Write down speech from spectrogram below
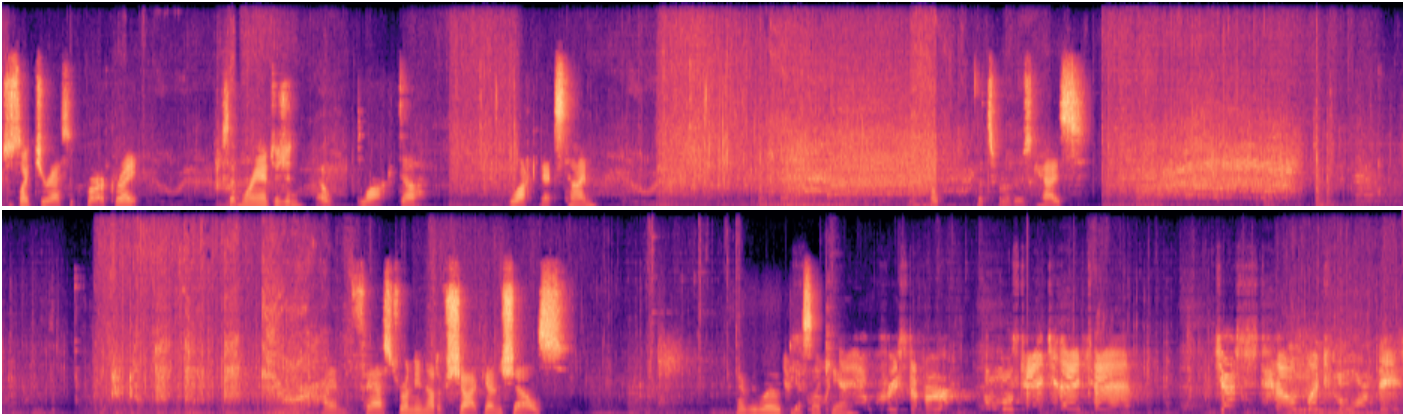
Just like Jurassic Park, right? Is that more antigen? Oh, block, duh. Block next time. Oh, that's one of those guys. I am fast running out of shotgun shells. Can I reload? Yes, I can. Christopher. Almost had you that time. Just how much more of this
